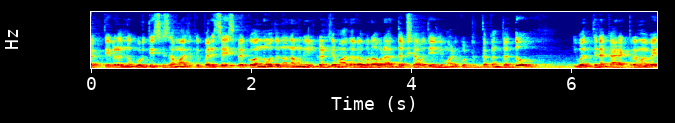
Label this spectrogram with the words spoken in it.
ವ್ಯಕ್ತಿಗಳನ್ನು ಗುರುತಿಸಿ ಸಮಾಜಕ್ಕೆ ಪರಿಚಯಿಸಬೇಕು ಅನ್ನೋದನ್ನು ನಮ್ಮ ನೀಲ್ಕಂಠ ಜಮಾದಾರ್ ಅವರು ಅವರ ಅಧ್ಯಕ್ಷ ಅವಧಿಯಲ್ಲಿ ಮಾಡಿಕೊಟ್ಟಿರ್ತಕ್ಕಂಥದ್ದು. ಇವತ್ತಿನ ಕಾರ್ಯಕ್ರಮವೇ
